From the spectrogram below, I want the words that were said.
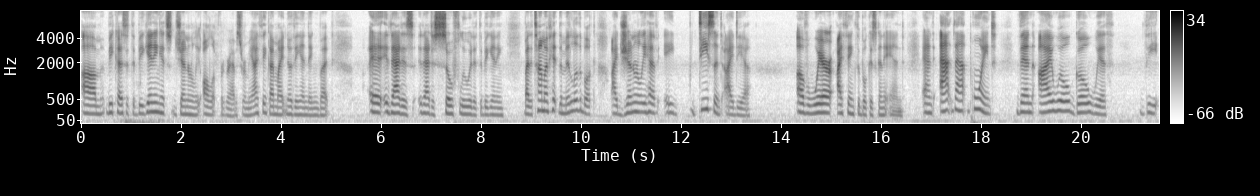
um, because at the beginning it's generally all up for grabs for me. I think I might know the ending, but uh, that is that is so fluid at the beginning. By the time I've hit the middle of the book, I generally have a decent idea of where I think the book is going to end, and at that point, then I will go with the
